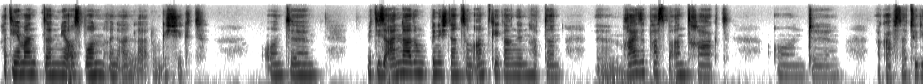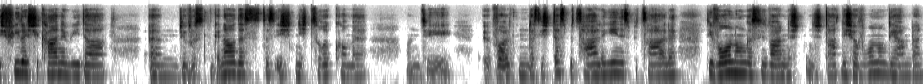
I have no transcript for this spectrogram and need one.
hat jemand dann mir aus Bonn eine Einladung geschickt. Und äh, mit dieser Einladung bin ich dann zum Amt gegangen, habe dann ähm, Reisepass beantragt und äh, da gab es natürlich viele Schikane wieder. Ähm, die wussten genau, dass, dass ich nicht zurückkomme und die äh, wollten, dass ich das bezahle, jenes bezahle. Die Wohnung, das war eine, eine staatliche Wohnung, die haben dann,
